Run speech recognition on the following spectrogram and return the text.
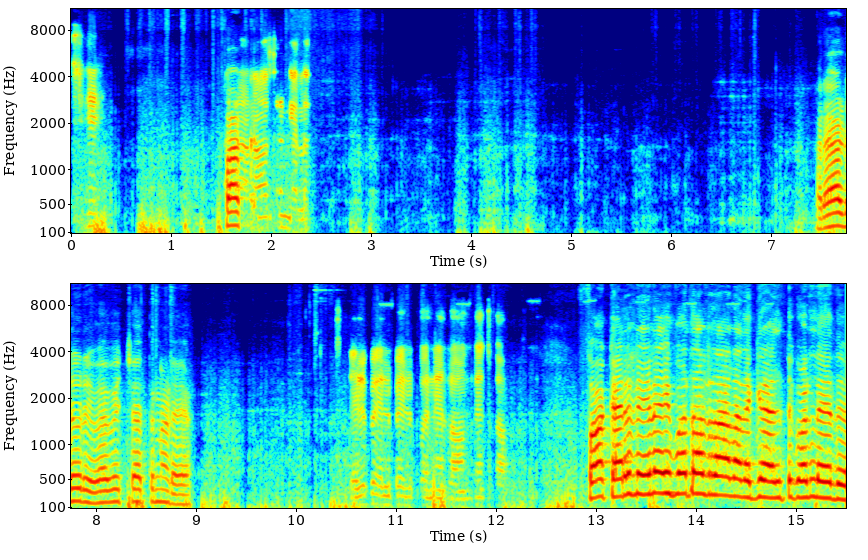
ఛీ, పక్ అనవసరం వెళ్ళదు అరే ఆడు రివైవ్ ఇచ్చేస్తున్నాడే వెళ్ళిపో వెళ్ళిపో వెళ్ళిపో నేను లాంగ్ రేంజ్ కావాలి ఫక్ అరే నేనే అయిపోతాడు రా నా దగ్గర హెల్త్ కూడా లేదు.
